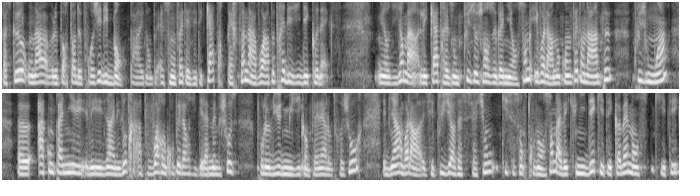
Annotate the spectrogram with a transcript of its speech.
parce qu'on a le porteur de projet des bancs, par exemple. Elles sont en fait, elles étaient quatre personnes à avoir à peu près des idées connexes. Et en se disant, ben, les quatre, elles ont plus de chances de gagner ensemble. Et voilà, donc en fait, on a un peu, plus ou moins, euh, accompagné les, uns et les autres à pouvoir regrouper leurs idées. La même chose pour le lieu de musique en plein air l'autre jour. Eh bien, voilà, c'est plusieurs associations qui se sont retrouvées ensemble avec une idée qui était quand même, qui était,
